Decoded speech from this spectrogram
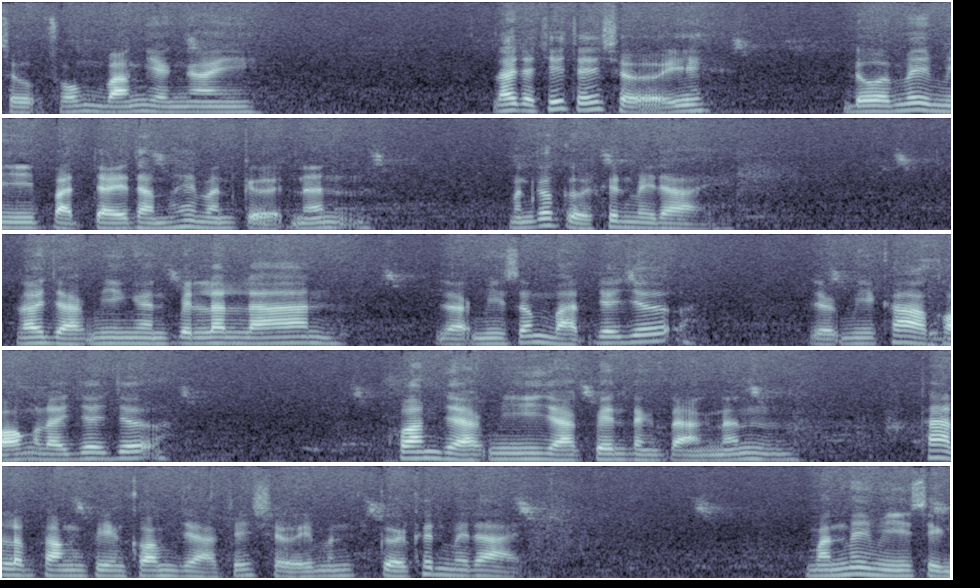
สุขสมหวังยังไง เราจะคิดเฉยๆโดยไม่มีปัจจัยทำให้มันเกิดนั้น มันก็เกิดขึ้นไม่ได้ เราอยากมีเงินเป็นล้านๆอยากมีสมบัติเยอะๆ อยากมีข้าวของอะไรเยอะๆ ความอยากมีอยากเป็นต่างๆนั้น ถ้าลำพังเพียงความอยากเฉยๆมันเกิดขึ้นไม่ได้ มันไม่มีสิ่ง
